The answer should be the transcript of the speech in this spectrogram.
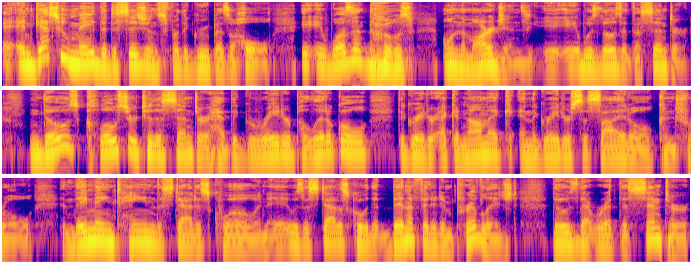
And guess who made the decisions for the group as a whole? It wasn't those on the margins, it was those at the center. those closer to the center had the greater political, the greater economic, and the greater societal control. And they maintained the status quo. And it was a status quo that benefited and privileged those that were at the center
